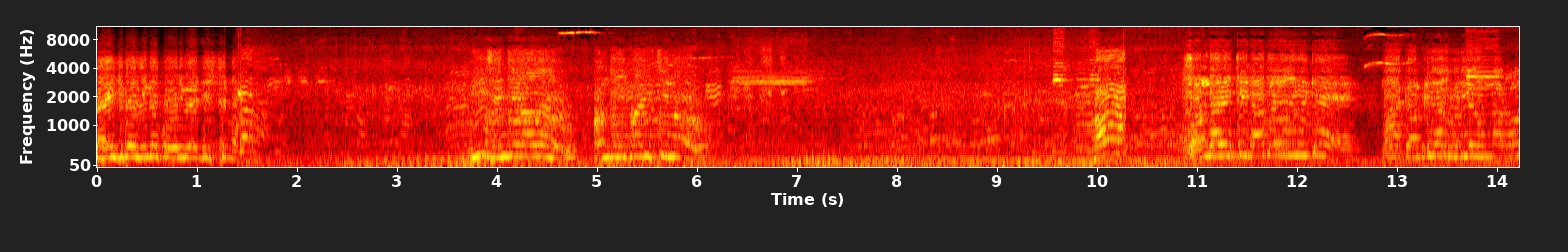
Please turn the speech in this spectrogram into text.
రాయించుకోవాల్సిందిగా కోరి వేధిస్తున్నాం. ఈ సంజయ్ రావు గారు వంద రూపాయలు ఇచ్చిన్నారు సందాయితే డబ్బు ఎవరంటే మా కమిటీ వారు దగ్గర ఉన్నారు.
